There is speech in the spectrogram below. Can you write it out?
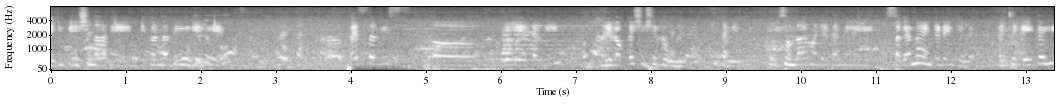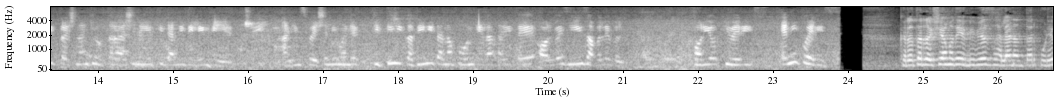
एज्युकेशन आहे. तिकडनं ती गेली आहे. बेस्ट सर्विस केली आहे त्यांनी. आणि डॉक्टर शिशिर डोंगरे त्यांनी. खूप सुंदर म्हणजे त्यांनी सगळ्यांना एंटरटेन केलं आहे त्यांचे एकही प्रश्नांची उत्तरं अशी नाही आहेत की त्यांनी दिली नाही आहेत आणि स्पेशली म्हणजे कितीही कधीही त्यांना फोन केला तरी ते always he is available for your queries any queries खरं तर रशियामध्ये एमबीबीएस झाल्यानंतर पुढे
